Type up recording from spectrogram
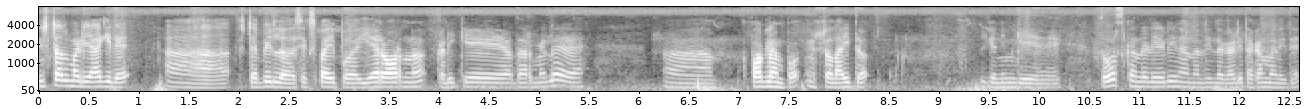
ಇನ್ಸ್ಟಾಲ್ ಮಾಡಿ ಆಗಿದೆ. Stebel six pipe air horn ಕಡಿಕೆ ಅದಾದ ಮೇಲೆ ಫಾಗ್ ಲ್ಯಾಂಪು ಇನ್ಸ್ಟಾಲ್ ಆಯಿತು. ಈಗ ನಿಮಗೆ ತೋರಿಸ್ಕೊಂಡು ಹೇಳಿ ನಾನು ಅಲ್ಲಿಂದ ಗಾಡಿ ತಗೊಂಡು ಬಂದಿದ್ದೆ.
